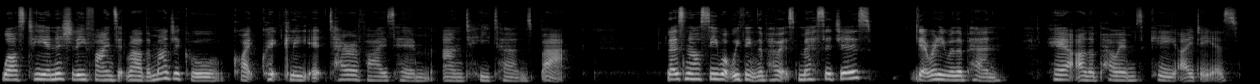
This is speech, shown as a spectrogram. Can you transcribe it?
Whilst he initially finds it rather magical, quite quickly it terrifies him and he turns back. Let's now see what we think the poet's message is. Get ready with a pen. Here are the poem's key ideas.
